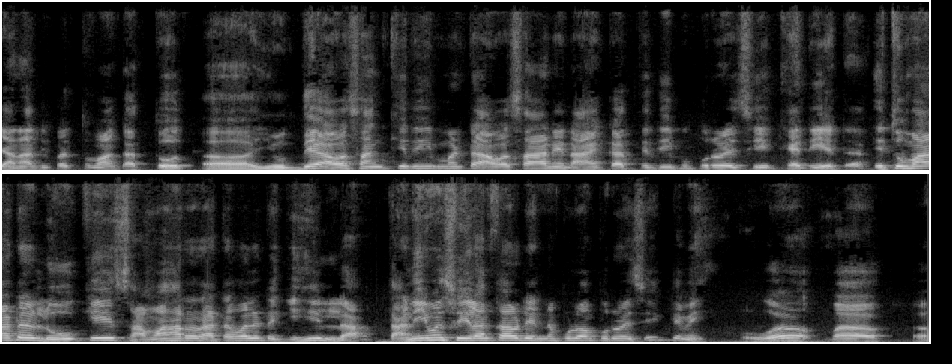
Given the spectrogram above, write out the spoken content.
ජනාධිපතිතුමා ගත්තොත් අ, යුද්ධය අවසන් කිරීමට අවසානයේ නායකත්වය දීපු පුරවැසියෙක් හැටියට එතුමාට ලෝකයේ සමහර රටවලට ගිහිල්ලා තනියම ශ්‍රී ලංකාවට එන්න පුළුවන් පුරවැසියෙක් නෙමෙයි. ඔව අ, අ,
